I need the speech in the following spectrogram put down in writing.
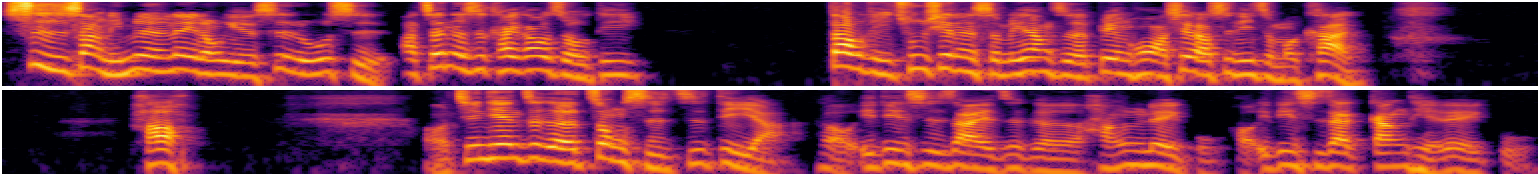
事实上里面的内容也是如此啊，真的是开高走低，到底出现了什么样子的变化？谢老师你怎么看？好，哦，今天这个众矢之的啊，哦，一定是在这个航运类股，哦，一定是在钢铁类股，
